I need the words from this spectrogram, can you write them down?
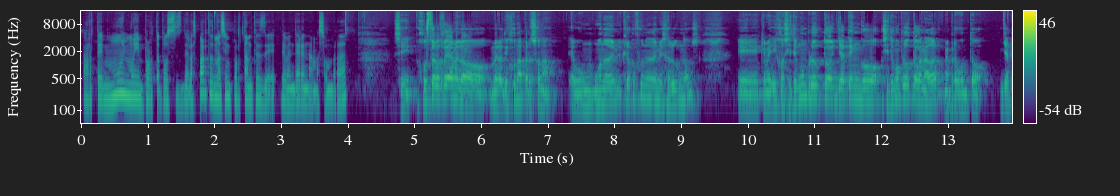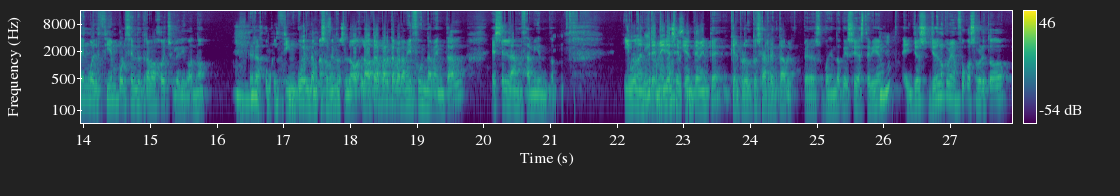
parte muy, muy importante, pues de las partes más importantes de, vender en Amazon, ¿verdad? Sí, justo el otro día me lo, me lo dijo una persona, eh, uno de, creo que fue uno de mis alumnos, eh, que me dijo, si tengo un producto, ya tengo, si tengo un producto ganador, me preguntó, ¿ya tengo el 100% de trabajo hecho? Y le digo, no, te das como el 50 más o menos. la otra parte para mí fundamental es el lanzamiento. Y bueno, entre medias, evidentemente, que el producto sea rentable, pero suponiendo que eso ya esté bien, eh, yo, yo en lo que me enfoco sobre todo,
